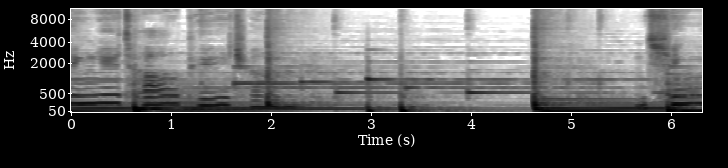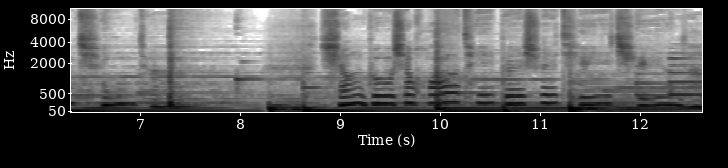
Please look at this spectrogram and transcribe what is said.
轻易逃避着，轻轻的，像不像话题被谁提起了？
